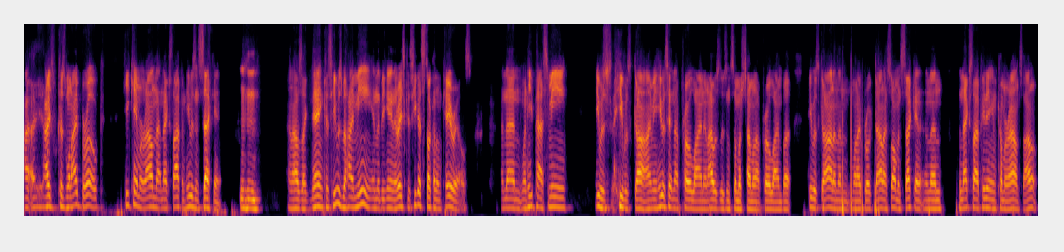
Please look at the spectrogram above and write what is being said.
I I because when I broke, he came around that next lap and he was in 2nd mm-hmm. And I was like, dang, because he was behind me in the beginning of the race because he got stuck on them K rails. And then when he passed me, he was he was gone. I mean, he was hitting that pro line, and I was losing so much time on that pro line. But he was gone. And then when I broke down, I saw him in second. And then the next lap, he didn't even come around. So I don't,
